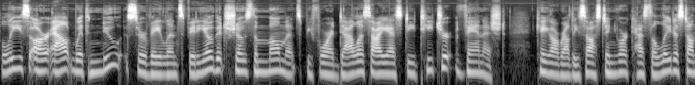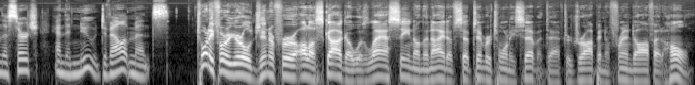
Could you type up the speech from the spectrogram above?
Police are out with new surveillance video that shows the moments before a Dallas ISD teacher vanished. KRLD's Austin York has the latest on the search and the new developments. 24 year old Jennifer Alaskaga was last seen on the night of September 27th after dropping a friend off at home.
